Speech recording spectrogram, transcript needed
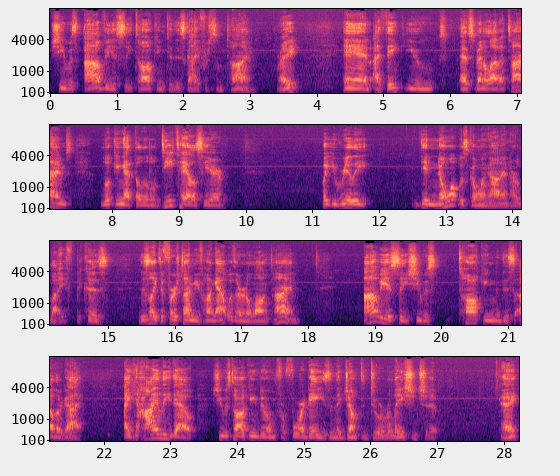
she was obviously talking to this guy for some time, right? And I think you have spent a lot of times looking at the little details here, but you really didn't know what was going on in her life because this is like the first time you've hung out with her in a long time obviously she was talking to this other guy. I highly doubt she was talking to him for four days and they jumped into a relationship. Okay?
